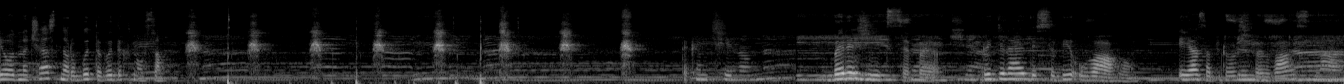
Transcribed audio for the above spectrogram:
і одночасно робити видих носом. Таким чином, бережіть себе, приділяйте собі увагу. І я запрошую вас на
